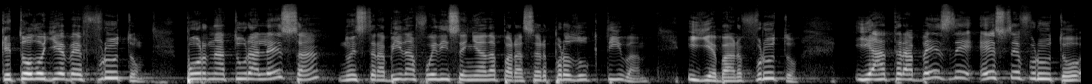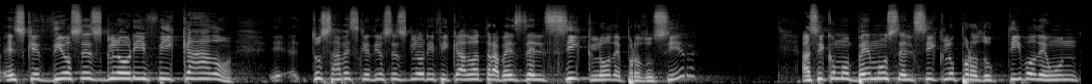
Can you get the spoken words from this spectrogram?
que todo lleve fruto. Por naturaleza, nuestra vida fue diseñada para ser productiva y llevar fruto. Y a través de este fruto es que Dios es glorificado. Eh, ¿Tú sabes que Dios es glorificado a través del ciclo de producir? Así como vemos el ciclo productivo de, un,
